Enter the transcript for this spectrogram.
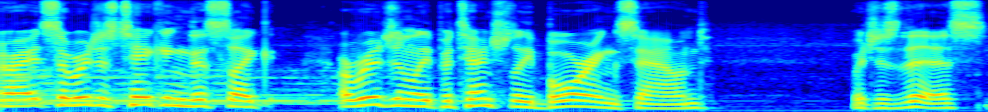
All right, so we're just taking this like originally potentially boring sound, which is this,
